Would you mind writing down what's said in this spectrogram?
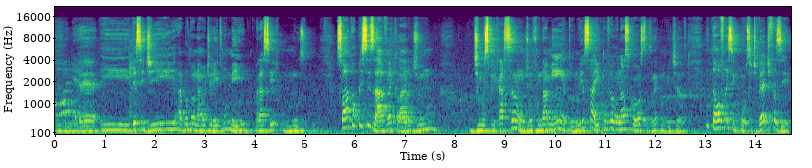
Olha. É, e decidi abandonar o direito no meio para ser músico. Só que eu precisava, é claro, de um de uma explicação, de um fundamento. Eu não ia sair com o violão nas costas, né, com 20 anos. Então eu falei assim, pô, se eu tiver de fazer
